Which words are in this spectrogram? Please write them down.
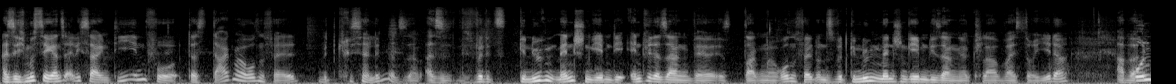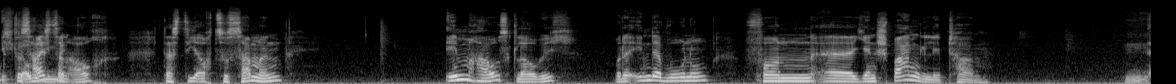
Also ich muss dir ganz ehrlich sagen, die Info, dass Dagmar Rosenfeld mit Christian Lindner zusammen, also es wird jetzt genügend Menschen geben, die entweder sagen, wer ist Dagmar Rosenfeld, und es wird genügend Menschen geben, die sagen, ja klar, weiß doch jeder. Aber und das glaube, heißt dann auch, dass die auch zusammen im Haus, glaube ich, oder in der Wohnung von äh, Jens Spahn gelebt haben. Ne.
